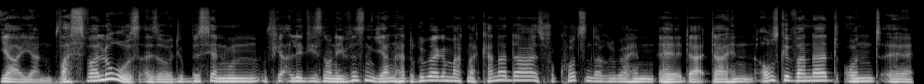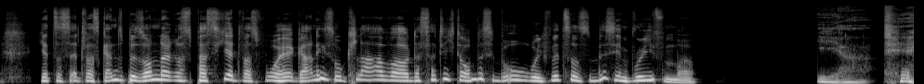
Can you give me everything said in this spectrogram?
ja, Jan, was war los? Also du bist ja nun, für alle, die es noch nicht wissen, Jan hat rüber gemacht nach Kanada, ist vor kurzem darüber hin, äh, da, dahin ausgewandert und äh, jetzt ist etwas ganz Besonderes passiert, was vorher gar nicht so klar war und das hat dich doch ein bisschen beunruhigt. Willst du uns ein bisschen briefen mal? Ja.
